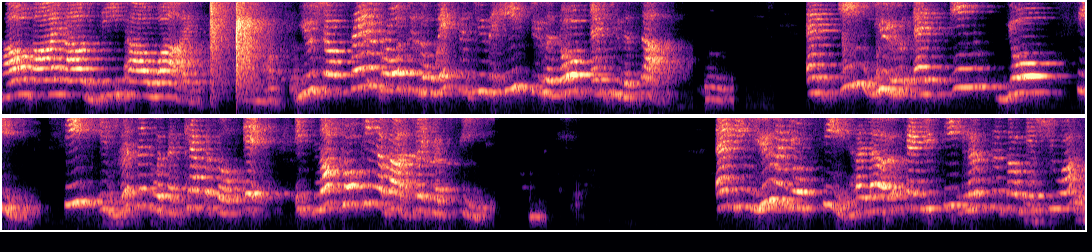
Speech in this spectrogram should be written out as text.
how high, how deep, how wide. You shall spread abroad to the west and to the east, to the north and to the south. And in you and in your seed. Seed is written with a capital S. It's not talking about Jacob's seed. And in you and your seed, hello, can you see glimpses of Yeshua?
